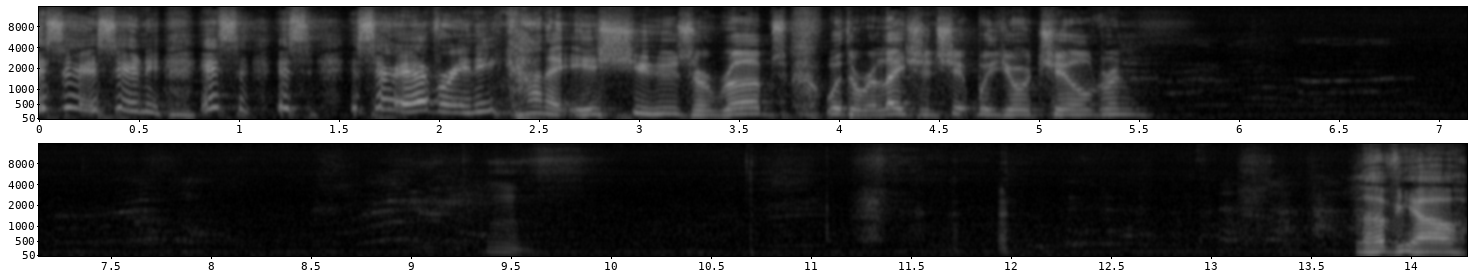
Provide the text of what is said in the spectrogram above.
Is there, is, there any, is, is, is there ever any kind of issues or rubs with a relationship with your children? Hmm. Love y'all.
